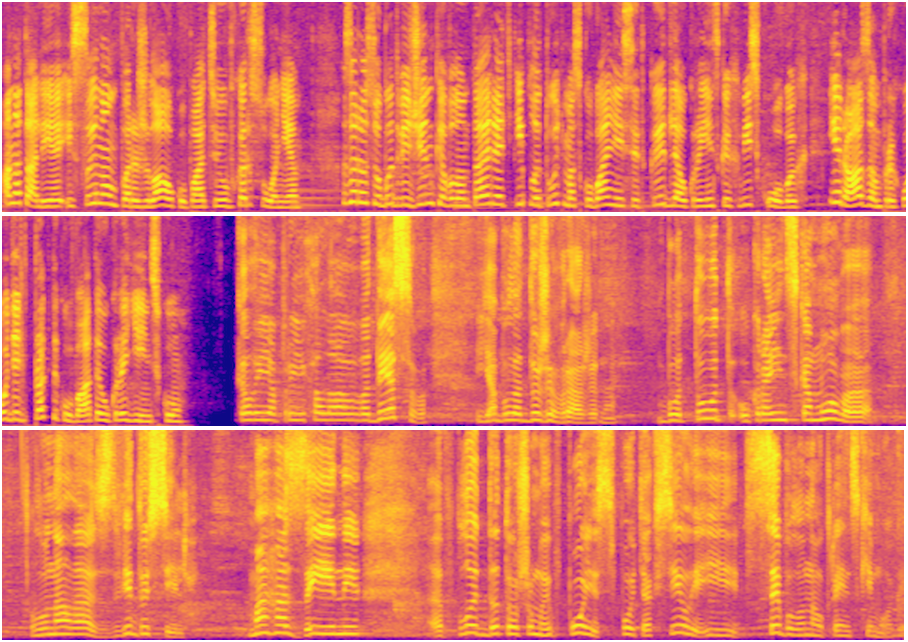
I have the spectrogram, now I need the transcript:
А Наталія із сином пережила окупацію в Херсоні. Зараз обидві жінки волонтерять і плетуть маскувальні сітки для українських військових і разом приходять практикувати українську. Коли я приїхала в Одесу, я була дуже вражена, бо тут українська мова лунала звідусіль. Магазини, е, вплоть до того, що ми в поїзд, в потяг сіли, і все було на українській мові.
